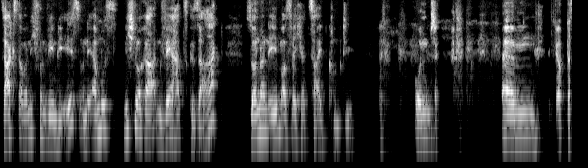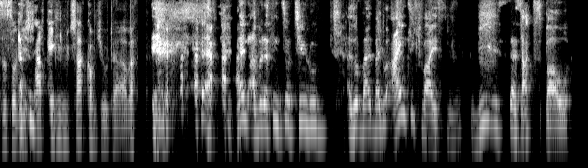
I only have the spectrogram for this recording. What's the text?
sagst aber nicht, von wem die ist, und er muss nicht nur raten, wer hat's gesagt, sondern eben aus welcher Zeit kommt die. Und ähm, ich glaube, das ist so wie Schach gegen einen Schachcomputer, aber. Nein, aber das sind so Theologie, also weil, weil du eigentlich weißt, wie ist der Satzbau,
